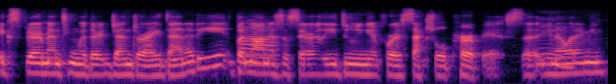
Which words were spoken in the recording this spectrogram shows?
experimenting with their gender identity but uh, not necessarily doing it for a sexual purpose uh, mm. you know mm. what i mean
